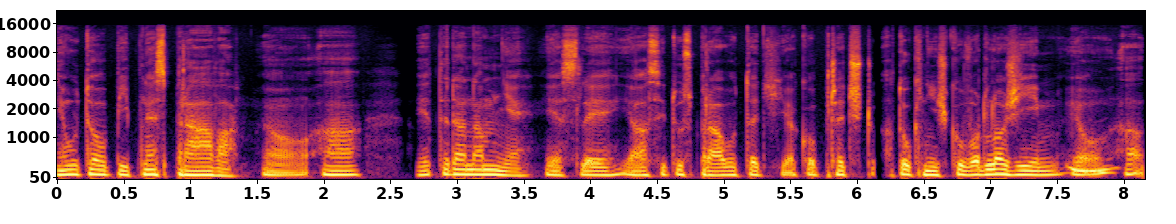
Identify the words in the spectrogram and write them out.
mě u toho pípne zpráva. Jo. A je teda na mě, jestli já si tu zprávu teď jako přečtu a tu knížku odložím, jo, mm. a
